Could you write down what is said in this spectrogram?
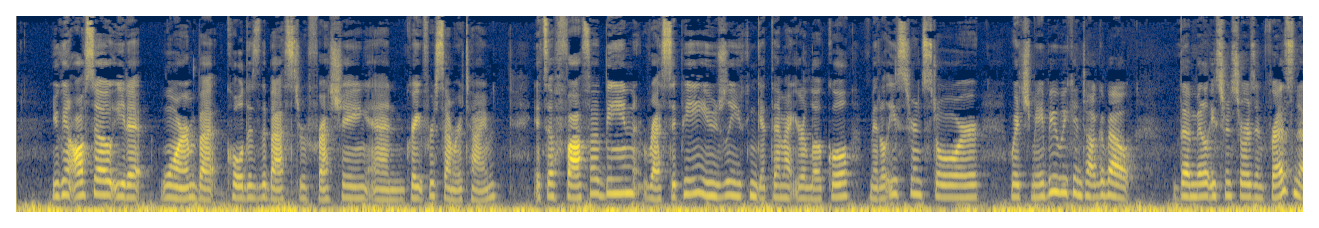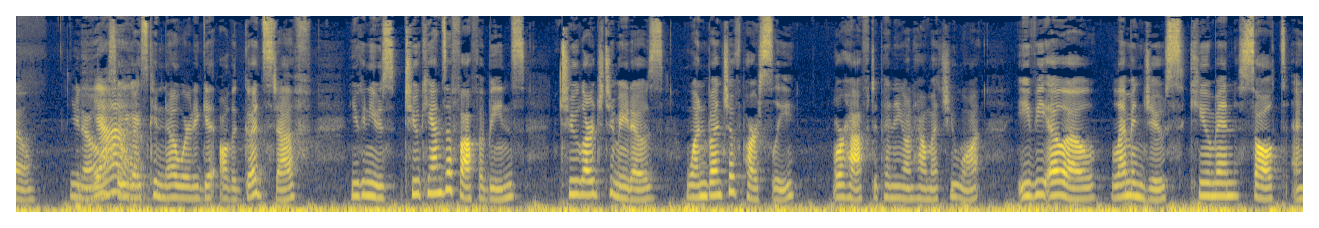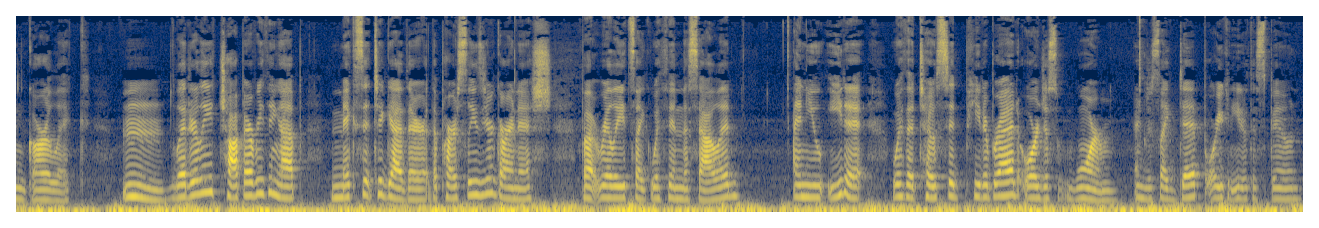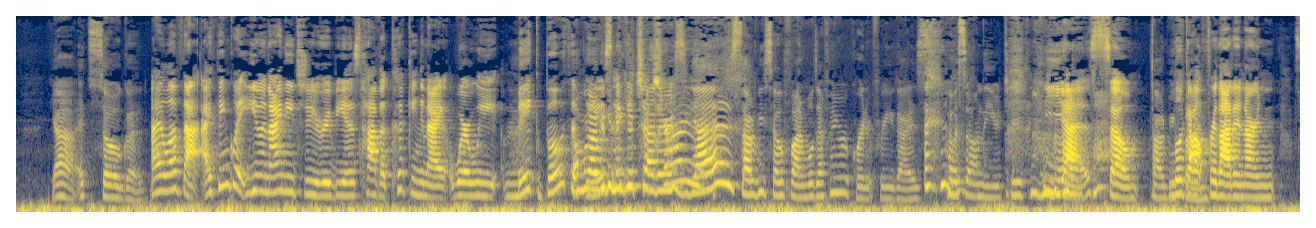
You can also eat it warm, but cold is the best, refreshing, and great for summertime. It's a fava bean recipe. Usually, you can get them at your local Middle Eastern store, which maybe we can talk about the Middle Eastern stores in Fresno, you know, so you guys can know where to get all the good stuff. You can use two cans of fava beans, two large tomatoes, one bunch of parsley, or half depending on how much you want, EVOO, lemon juice, cumin, salt, and garlic. Mmm, literally chop everything up, mix it together. The parsley is your garnish, but really it's like within the salad. And you eat it with a toasted pita bread or just warm and just like dip, or you can eat it with a spoon. Yeah, it's so good. I love that. I think what you and I need to do, Ruby, is have a cooking night where we make both of Oh my god, we these can make each other's. Yes, that would be so fun. We'll definitely record it for you guys. Post it on the YouTube. yes. So That would be look fun. out for that in our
